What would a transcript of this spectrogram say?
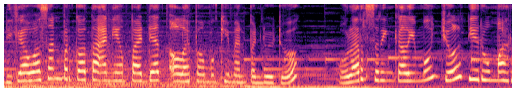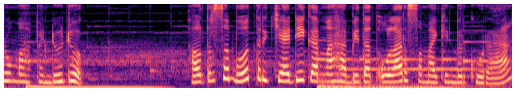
Di kawasan perkotaan yang padat oleh pemukiman penduduk, ular sering kali muncul di rumah-rumah penduduk. Hal tersebut terjadi karena habitat ular semakin berkurang,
